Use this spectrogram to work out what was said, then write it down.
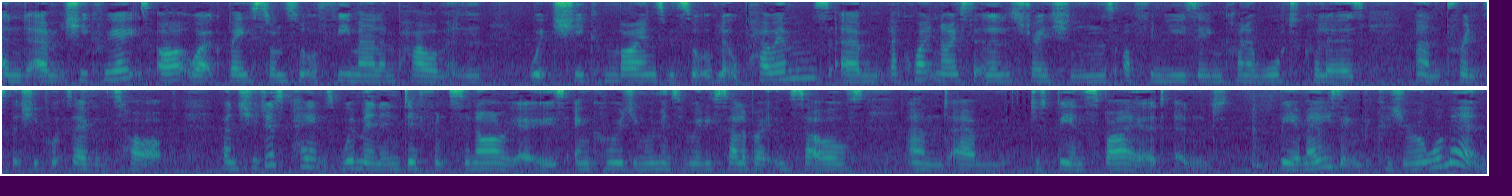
and um, she creates artwork based on sort of female empowerment, which she combines with sort of little poems. Um, they're quite nice little illustrations, often using kind of watercolours and prints that she puts over the top. And she just paints women in different scenarios, encouraging women to really celebrate themselves and um, just be inspired and be amazing because you're a woman.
